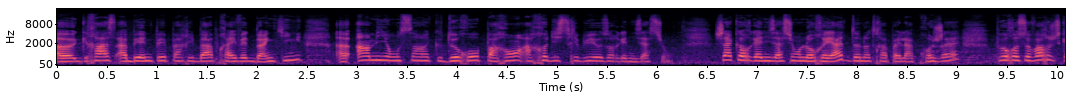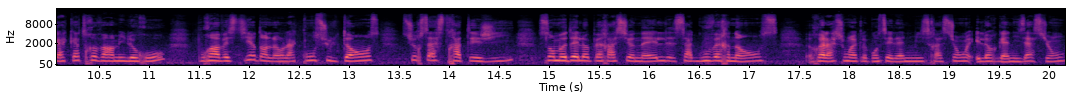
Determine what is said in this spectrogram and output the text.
euh, grâce à BNP Paribas Private Banking, euh, 1,5 million d'euros par an à redistribuer aux organisations. Chaque organisation lauréate de notre appel à projet peut recevoir jusqu'à 80 000 euros pour investir dans la consultance sur sa stratégie, son modèle opérationnel, sa gouvernance, relation avec le conseil d'administration et l'organisation,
